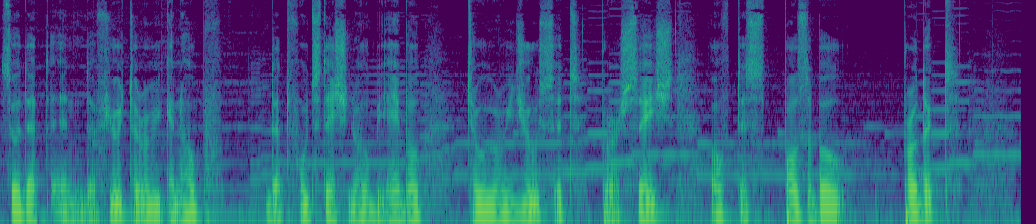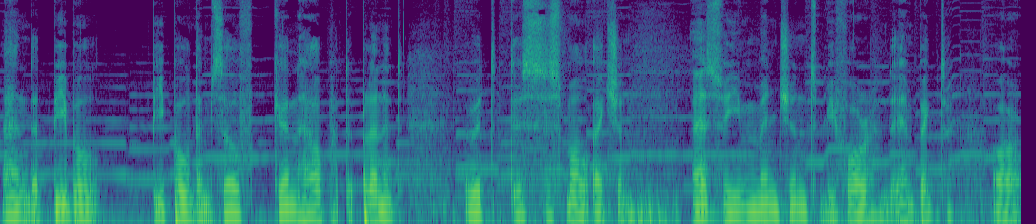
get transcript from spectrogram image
so that in the future we can hope that food station will be able to reduce its purchase of disposable product and that people people themselves can help the planet with this small action as we mentioned before the impact or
